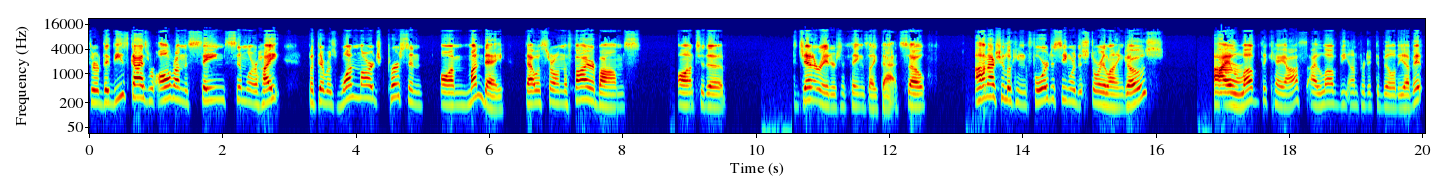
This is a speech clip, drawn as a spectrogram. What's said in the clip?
they're they, these guys were all around the same similar height, but there was one large person on Monday that was throwing the fire bombs onto the, the generators and things like that. So I'm actually looking forward to seeing where the storyline goes. I love the chaos. I love the unpredictability of it.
